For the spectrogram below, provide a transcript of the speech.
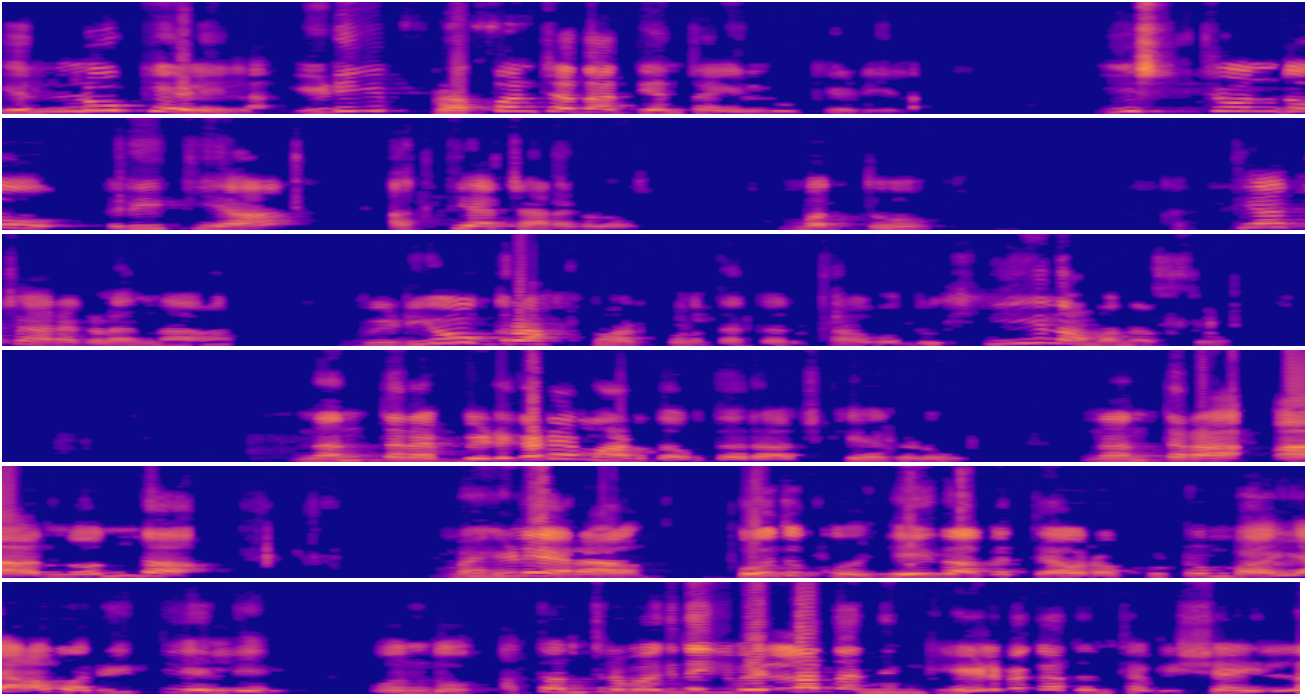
ಎಲ್ಲೂ ಕೇಳಿಲ್ಲ. ಇಡೀ ಪ್ರಪಂಚದಾದ್ಯಂತ ಎಲ್ಲೂ ಕೇಳಿಲ್ಲ. ಇಷ್ಟೊಂದು ರೀತಿಯ ಅತ್ಯಾಚಾರಗಳು ಮತ್ತು ಅತ್ಯಾಚಾರಗಳನ್ನ ವಿಡಿಯೋಗ್ರಾಫ್ ಮಾಡ್ಕೊಳ್ತಕ್ಕಂಥ ಒಂದು ಹೀನ ಮನಸ್ಸು. ನಂತರ ಬಿಡುಗಡೆ ಮಾಡಿದವ್ರದ ರಾಜಕೀಯಗಳು, ನಂತರ ಆ ನೊಂದ ಮಹಿಳೆಯರ ಬದುಕು ಹೇಗಾಗತ್ತೆ, ಅವರ ಕುಟುಂಬ ಯಾವ ರೀತಿಯಲ್ಲಿ ಒಂದು ಅತಂತ್ರವಾಗಿದೆ, ಇವೆಲ್ಲ ನಾನು ನಿಮ್ಗೆ ಹೇಳ್ಬೇಕಾದಂತ ವಿಷಯ ಇಲ್ಲ.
